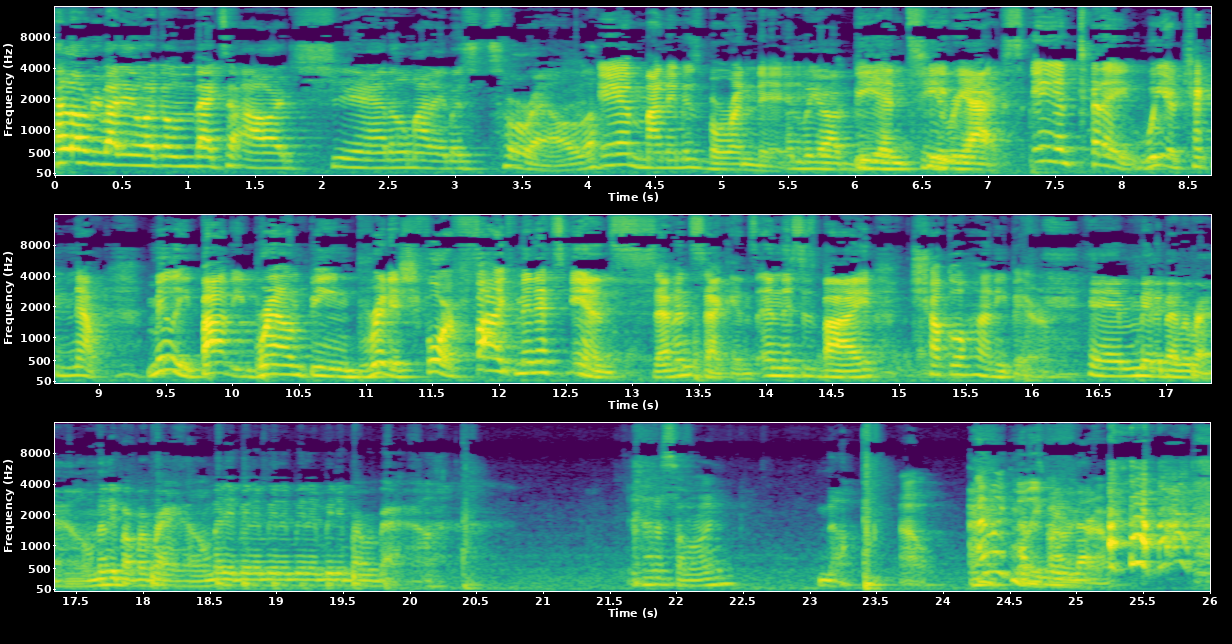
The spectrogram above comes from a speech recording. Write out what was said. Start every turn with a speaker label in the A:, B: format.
A: Hello everybody, welcome back to our channel. My name is Terrell.
B: And my name is Brendan.
A: And we are
B: B&T Reacts. And today we are checking out Millie Bobby Brown being British for 5 minutes and 7 seconds. And this is by Chuckle Honeybear.
A: And Millie Bobby Brown, Millie Bobby Brown, Millie, Millie, Millie, Millie, Millie Bobby Brown.
B: Is that a song?
A: No.
B: Oh. I like Millie Bobby Brown.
